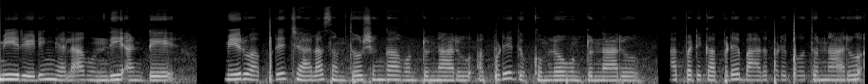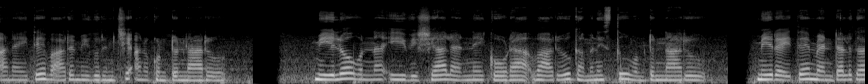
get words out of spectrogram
మీ రీడింగ్ ఎలా ఉంది అంటే మీరు అప్పుడే చాలా సంతోషంగా ఉంటున్నారు అప్పుడే దుఃఖంలో ఉంటున్నారు అప్పటికప్పుడే బాధపడిపోతున్నారు అని అయితే వారు మీ గురించి అనుకుంటున్నారు. మీలో ఉన్న ఈ విషయాలన్నీ కూడా వారు గమనిస్తూ ఉంటున్నారు. మీరైతే మెంటల్గా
